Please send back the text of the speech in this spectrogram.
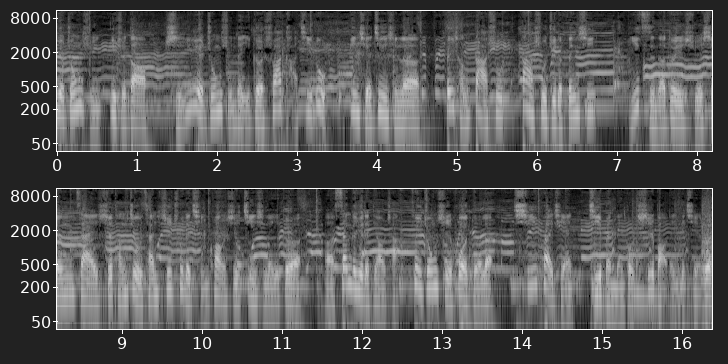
月中旬一直到十一月中旬的一个刷卡记录，并且进行了非常大数大数据的分析。以此呢，对学生在食堂就餐支出的情况是进行了一个呃三个月的调查，最终是获得了七块钱基本能够吃饱的一个结论，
